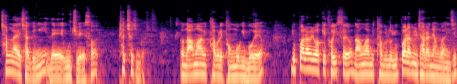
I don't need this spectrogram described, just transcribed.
참나의 작용이 내 우주에서 펼쳐진 거죠. 나무 아미타불의 덕목이 뭐예요? 육바라밀밖에 더 있어요. 나무 아미타불도 육바라밀 잘하는 양반이지.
